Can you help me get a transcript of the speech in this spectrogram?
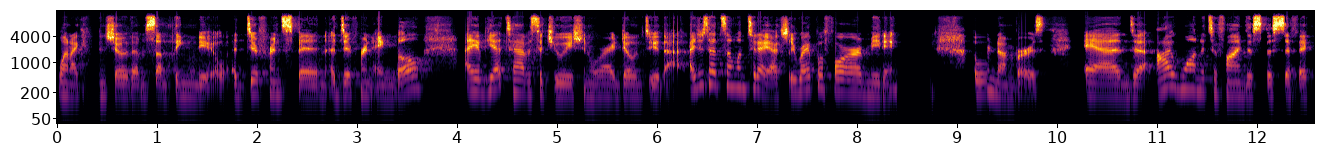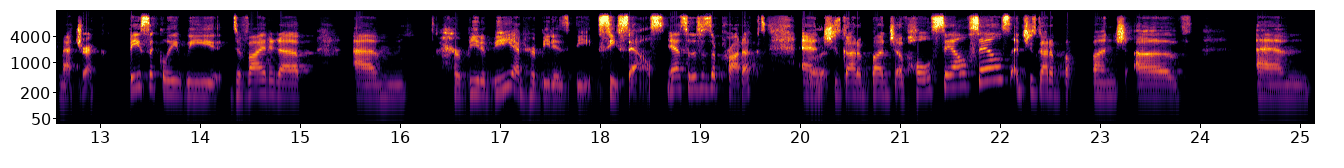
when I can show them something new, a different spin, a different angle. I have yet to have a situation where I don't do that. I just had someone today, actually, right before our meeting, numbers, and I wanted to find a specific metric. Basically, we divided up um, her B2B and her B2C sales. Yeah, so this is a product, and right. she's got a bunch of wholesale sales, and she's got a bunch of um,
